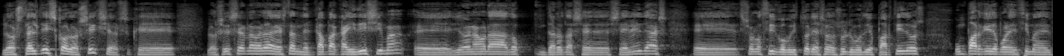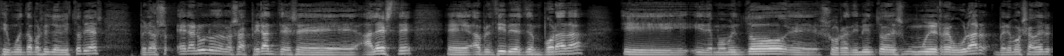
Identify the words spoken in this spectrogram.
los Celtics con los Sixers, que los Sixers la verdad que están de capa caidísima, eh, llevan ahora dos derrotas seguidas, eh, solo cinco victorias en los últimos diez partidos, un partido por encima del 50% de victorias, pero eran uno de los aspirantes eh, al este eh, al principio de temporada y, y de momento eh, su rendimiento es muy regular. Veremos a ver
